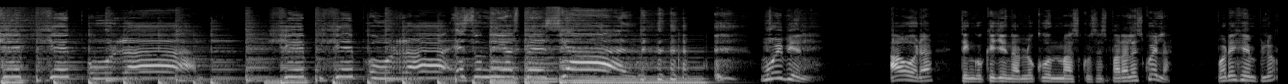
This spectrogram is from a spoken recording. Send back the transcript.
Hip, hip, hurra. Hip, hip, hurra. Es un día especial. Muy bien. Ahora tengo que llenarlo con más cosas para la escuela. Por ejemplo,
